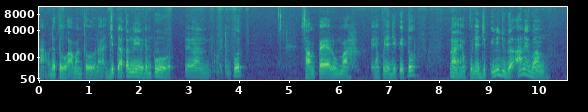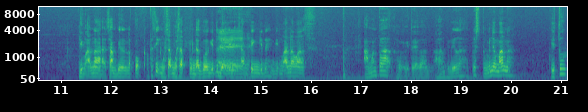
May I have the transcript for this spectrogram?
Nah udah tuh aman tuh. Nah jeep datang nih jemput ya kan. Jemput sampai rumah yang punya jeep itu. Nah yang punya jeep ini juga aneh bang. Gimana? Sambil nepok apa sih ngusap-ngusap pundak gue gitu dari eh, samping gitu. Gimana mas aman pak. Gitu ya kan. Alhamdulillah. Terus temennya mana? Itu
